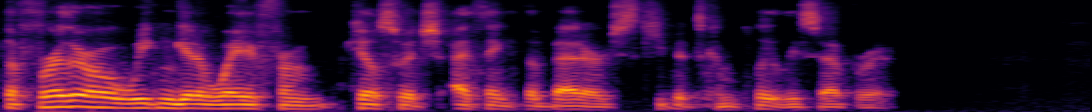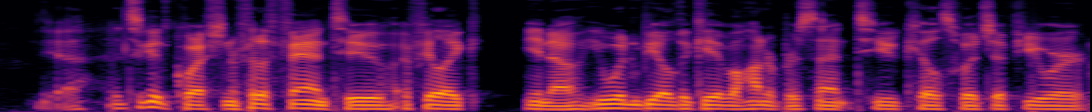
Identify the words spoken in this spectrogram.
the further we can get away from Killswitch i think the better. Just keep it completely separate Yeah, it's a good question for the fan too. I feel like you know you wouldn't be able to give 100% to Killswitch if you were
